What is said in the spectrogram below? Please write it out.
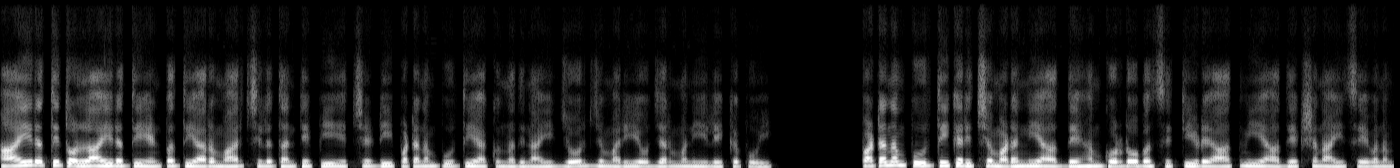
ആയിരത്തി തൊള്ളായിരത്തി എൺപത്തിയാറ് മാർച്ചിൽ തന്റെ പി എച്ച് ഡി പഠനം പൂർത്തിയാക്കുന്നതിനായി ജോർജ് മരിയോ ജർമ്മനിയിലേക്ക് പോയി. പഠനം പൂർത്തീകരിച്ച് മടങ്ങിയ അദ്ദേഹം കൊർഡോബ സിറ്റിയുടെ ആത്മീയ അധ്യക്ഷനായി സേവനം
